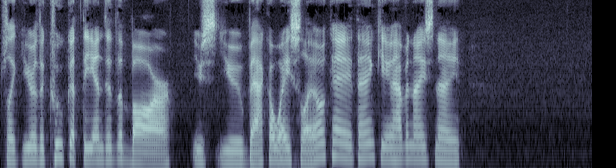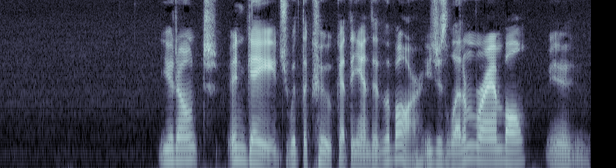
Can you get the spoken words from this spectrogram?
It's like you're the kook at the end of the bar. You you back away slow. Okay, thank you. Have a nice night. You don't engage with the kook at the end of the bar. You just let him ramble, you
